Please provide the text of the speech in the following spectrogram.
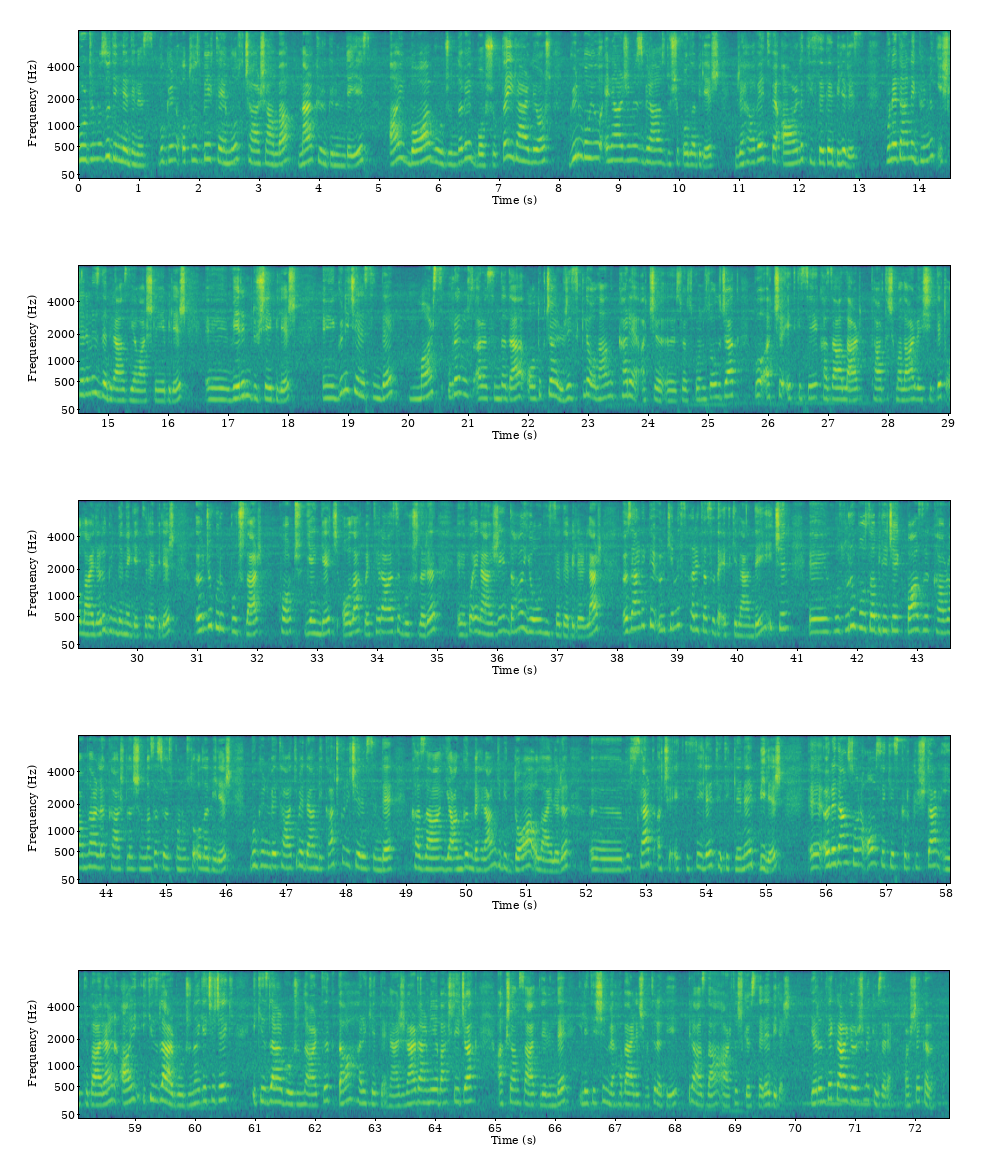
Burcunuzu dinlediniz. Bugün 31 Temmuz Çarşamba, Merkür günündeyiz. Ay Boğa burcunda ve boşlukta ilerliyor. Gün boyu enerjimiz biraz düşük olabilir. Rehavet ve ağırlık hissedebiliriz. Bu nedenle günlük işlerimiz de biraz yavaşlayabilir. E, verim düşebilir. E, gün içerisinde Mars-Uranüs arasında da oldukça riskli olan kare açı e, söz konusu olacak. Bu açı etkisi kazalar, tartışmalar ve şiddet olayları gündeme getirebilir. Öncü grup burçlar Koç, Yengeç, Oğlak ve Terazi burçları e, bu enerjiyi daha yoğun hissedebilirler. Özellikle ülkemiz haritası da etkilendiği için e, huzuru bozabilecek bazı kavramlarla karşılaşılması söz konusu olabilir. Bugün ve takip eden birkaç gün içerisinde kaza, yangın ve herhangi bir doğa olayları e, bu sert açı etkisiyle tetiklenebilir. Ee, öğleden sonra 18.43'ten itibaren Ay İkizler Burcu'na geçecek. İkizler Burcu'nda artık daha hareketli enerjiler vermeye başlayacak. Akşam saatlerinde iletişim ve haberleşme trafiği biraz daha artış gösterebilir. Yarın tekrar görüşmek üzere. Hoşçakalın.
